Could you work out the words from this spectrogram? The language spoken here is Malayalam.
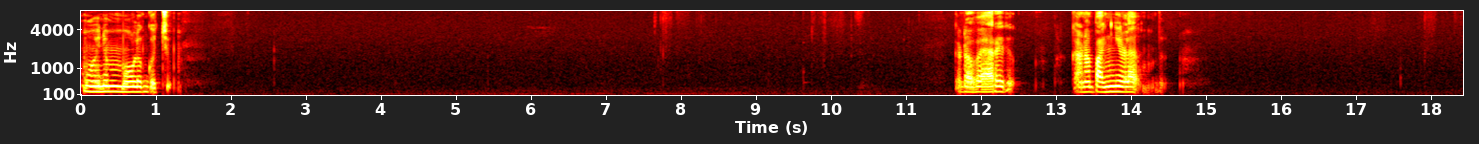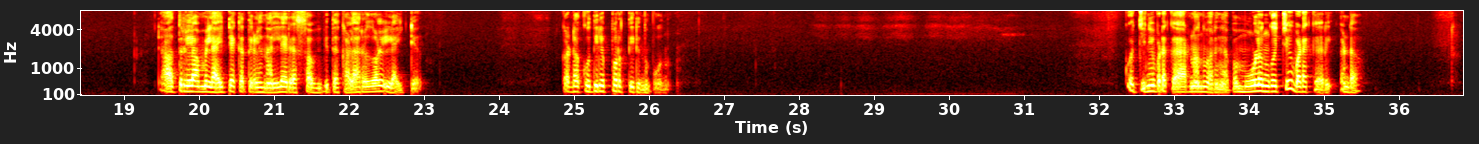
മോനും മോളും കൊച്ചും. കേട്ടോ വേറൊരു കാണാൻ ഭംഗിയുള്ള രാത്രിയിലാകുമ്പോൾ ലൈറ്റൊക്കെ തെളി നല്ല രസം വിവിധ കളറുകൾ ലൈറ്റ്. കണ്ട? കുതിരപ്പുറത്തിരുന്ന് പോന്നു. കൊച്ചിന് ഇവിടെ കയറണമെന്ന് പറഞ്ഞു. അപ്പം മൂളും കൊച്ചു ഇവിടെ കയറി. കണ്ടോ?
